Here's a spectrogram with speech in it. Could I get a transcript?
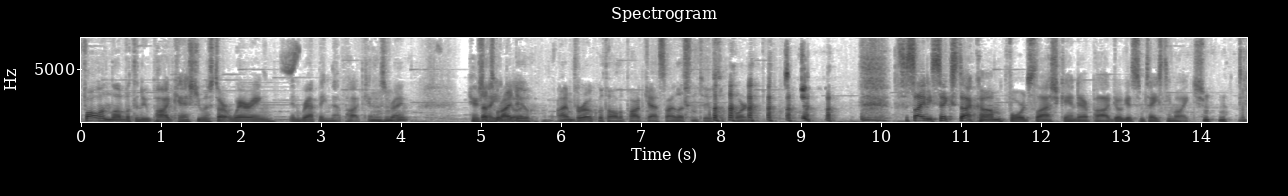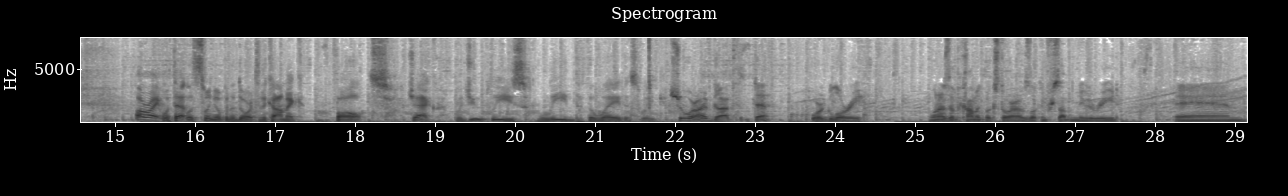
fall in love with a new podcast, you want to start wearing and repping that podcast, right? Here's Mm-hmm. That's how what I do. it. I'm broke with all the podcasts I listen to. Important. Society6.com forward slash canned air pod. Go get some tasty merch. All right, with that, let's swing open the door to the comic vaults. Jack, would you please lead the way this week? Sure, I've got Death or Glory. When I was at the comic book store, I was looking for something new to read, and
